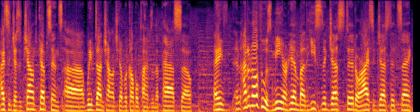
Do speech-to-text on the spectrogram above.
I suggested Challenge Cup since uh, we've done Challenge Cup a couple times in the past, so and, and, I don't know if it was me or him, but he suggested, or I suggested, saying,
